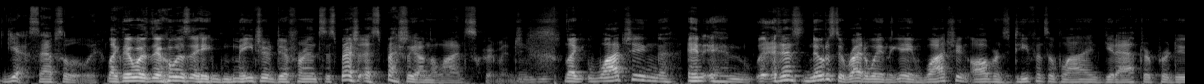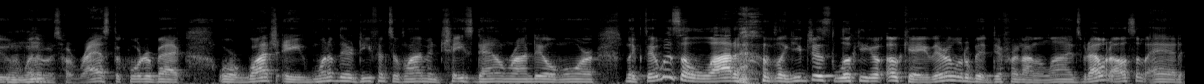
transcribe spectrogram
Yes, absolutely. Like there was there was a major difference, especially especially on the line scrimmage. Mm-hmm. Like watching and and, and I noticed it right away in the game. Watching Auburn's defensive line get after Purdue, and whether it was harass the quarterback or watch a one of their defensive linemen chase down Rondale Moore. Like there was a lot of like you just looking. Okay, they're a little bit different on the lines, but I would also add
